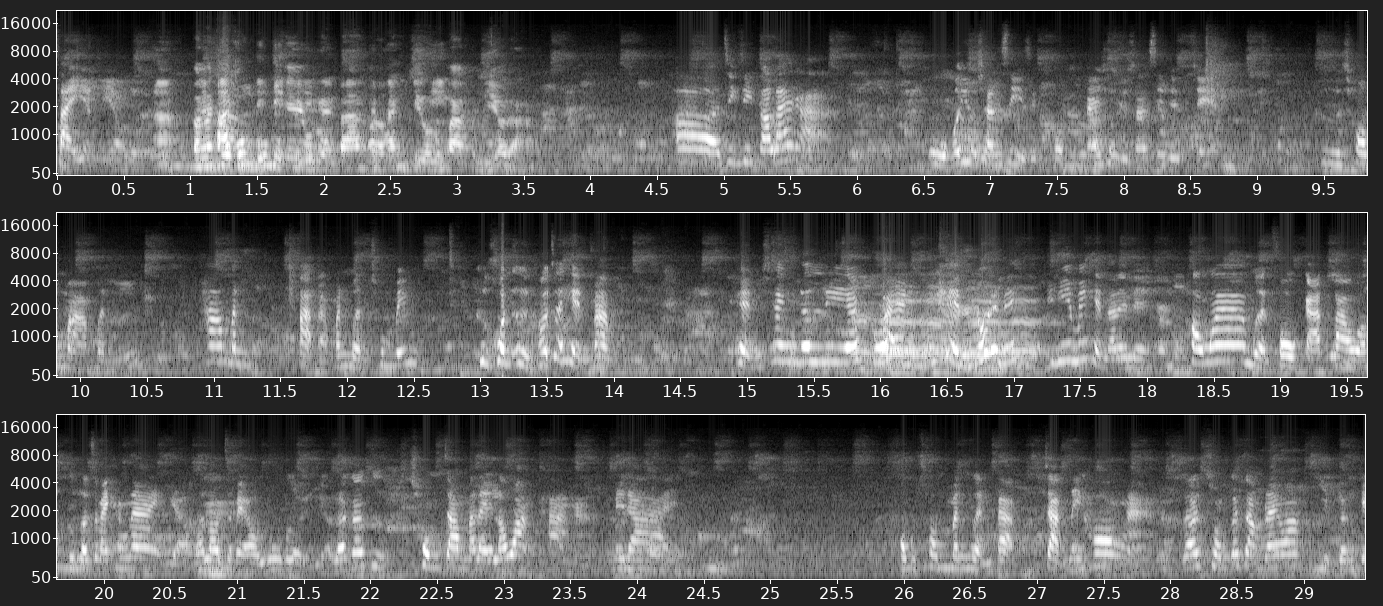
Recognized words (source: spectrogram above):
ใส่อย่างเดียวเลยอะตอนในนั้นพาร์ทที่ขอุ้องมเด็กๆเป็นยังไงบ้างในพาร์ทเกขลองลเด็งกมาคนเดียวเหรอเออจริงๆ ตอนแรกอะปู่ก็อยู่ชั้น 46แม่ชมอยู่ชั้น 47 คือชมอะเหมือนภาพมันตัดอะมันเหมือนชมไม่ คือคนอื่นเขาจะเห็นแบบ เห็นแช่งเดเลียแกว่งเห็นด้วยนี่อันนี้ไม่เห็นอะไรเลย เพราะว่าเหมือนโฟกัสเราอะคือเราจะไปข้างหน้าอย่างเดียวแล้วเราจะไปเอาลูกเลยอย่างเดียวแล้วก็คือชมจำอะไรระหว่างทางอะไม่ได้ผมชมมันเหมือนแบบจากในห้องอะ แล้วชมก็จำได้ว่าหยิบกางเก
